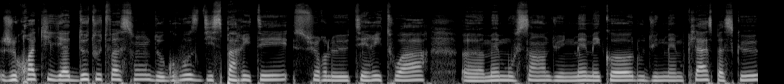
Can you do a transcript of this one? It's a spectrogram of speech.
Je crois qu'il y a de toute façon de grosses disparités sur le territoire, euh, même au sein d'une même école ou d'une même classe, parce que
